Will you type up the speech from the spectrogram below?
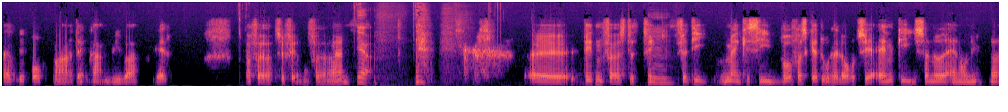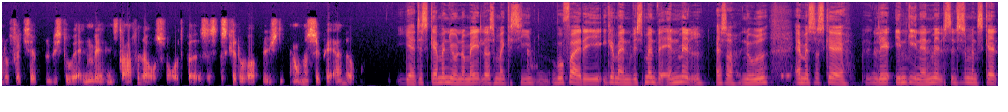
der blev brugt meget, dengang vi var ja, fra 40 til 45. Ikke? Ja. øh, det er den første ting, mm. fordi man kan sige, hvorfor skal du have lov til at angive sådan noget anonymt, når du for eksempel, hvis du vil anmelde en straffelovsfortrædelse, så skal du oplyse navn og CPR-nummer. Ja, det skal man jo normalt. Altså man kan sige, hvorfor er det ikke, at man, hvis man vil anmelde altså noget, at man så skal indgive en anmeldelse, ligesom man skal,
